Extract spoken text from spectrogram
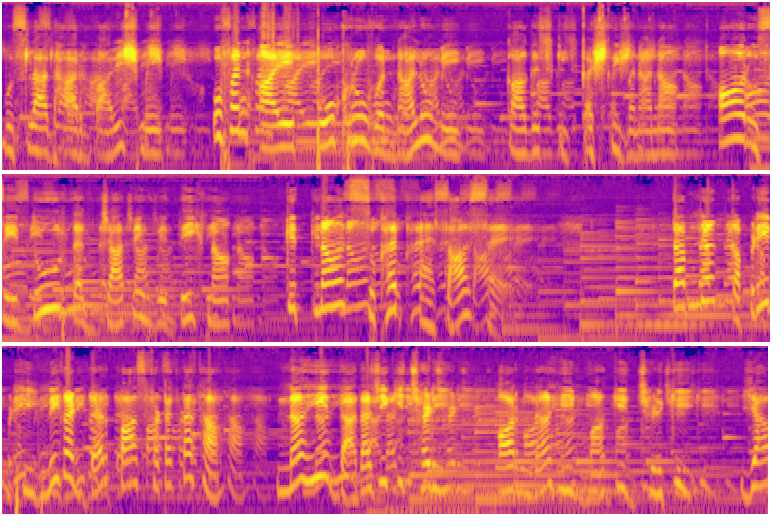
मूसलाधार बारिश में उफन आए पोखरों व नालों में कागज़ की कश्ती बनाना और उसे दूर तक जाते हुए देखना कितना सुखद एहसास है। तब न कपड़े भीगने का डर पास फटकता था, न ही दादाजी की छड़ी और न ही माँ की झिड़की या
